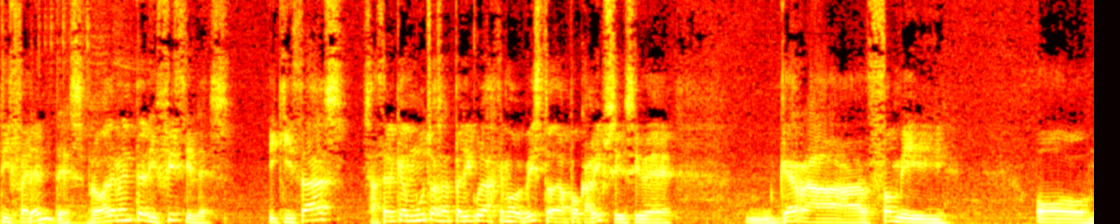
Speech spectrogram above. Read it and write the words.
diferentes, probablemente difíciles, y quizás se acerquen mucho a esas películas que hemos visto de apocalipsis y de guerra, zombie o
